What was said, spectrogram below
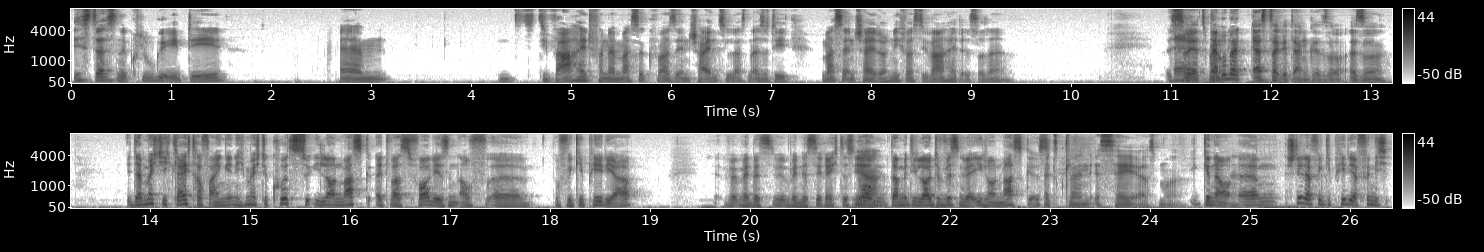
Ist das eine kluge Idee, ähm, die Wahrheit von der Masse quasi entscheiden zu lassen? Also die Masse entscheidet doch nicht, was die Wahrheit ist, oder? Ist so Äh, jetzt mein erster Gedanke so. Also, Da möchte ich gleich drauf eingehen. Ich möchte kurz zu Elon Musk etwas vorlesen auf, äh, auf Wikipedia, wenn das, wenn das dir recht ist. Ja. Nur damit die Leute wissen, wer Elon Musk ist. als kleinen Essay erstmal. Genau, ähm, steht auf Wikipedia, finde ich,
